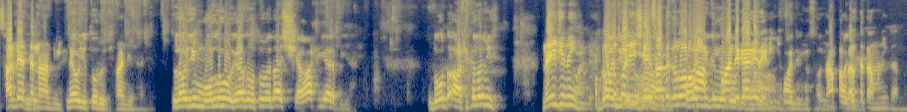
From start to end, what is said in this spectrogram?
ਸਾਢੇ ਤਿੰਨਾਂ ਦੀ। ਲਿਓ ਜੀ ਤੋਰੋ ਜੀ। ਹਾਂਜੀ ਹਾਂਜੀ। ਲਓ ਜੀ ਮੁੱਲ ਹੋ ਗਿਆ ਦੋਸਤੋ ਇਹਦਾ 66000 ਰੁਪਇਆ। ਦੁੱਧ 8 ਕਿਲੋ ਜੀ। ਨਹੀਂ ਜੀ ਨਹੀਂ। ਦੁੱਧ ਭਾਜੀ 6-7 ਕਿਲੋ ਆਪਾਂ 5 ਕਹਿ ਕੇ ਦੇਣੀ ਆ। 5 ਕਿਲੋ ਨਾ ਆਪਾਂ ਗਲਤ ਕੰਮ ਨਹੀਂ ਕਰਨਾ।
